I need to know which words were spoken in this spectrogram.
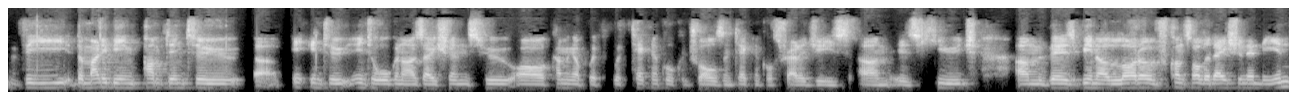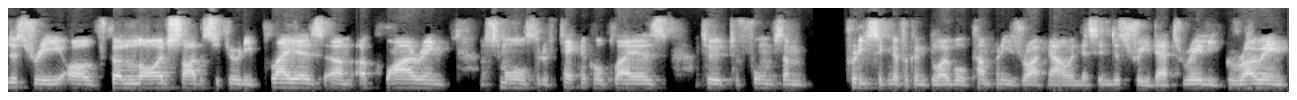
The the money being pumped into uh, into into organizations who are coming up with, with technical controls and technical strategies um, is huge. Um, there's been a lot of consolidation in the industry of the large cybersecurity players um, acquiring small sort of technical players to, to form some pretty significant global companies right now in this industry that's really growing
